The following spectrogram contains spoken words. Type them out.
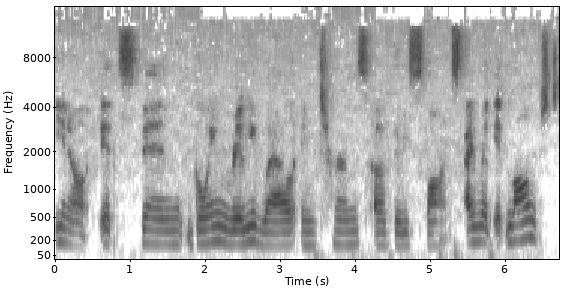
you know, it's been going really well in terms of the response. I read it launched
